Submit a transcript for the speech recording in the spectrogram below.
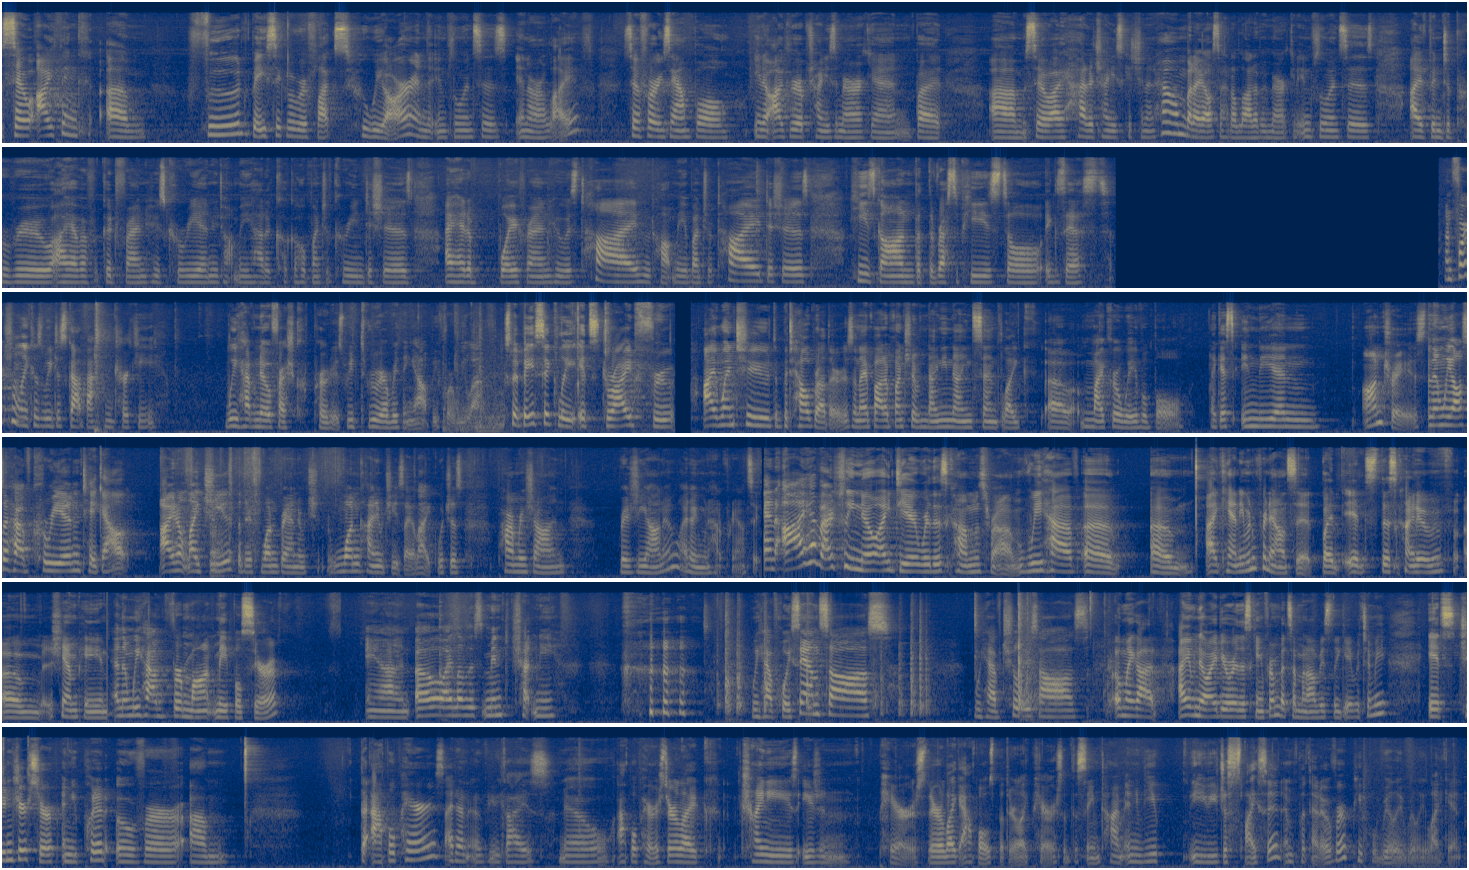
So I think um, food basically reflects who we are and the influences in our life. So for example, you know, I grew up Chinese American, but um, so I had a Chinese kitchen at home, but I also had a lot of American influences. I've been to Peru. I have a good friend who's Korean who taught me how to cook a whole bunch of Korean dishes. I had a boyfriend who was Thai who taught me a bunch of Thai dishes. He's gone, but the recipes still exist. Unfortunately, because we just got back from Turkey, we have no fresh produce. We threw everything out before we left. So basically, it's dried fruit. I went to the Patel Brothers and I bought a bunch of 99 cent like uh, microwavable, I guess Indian entrees. And then we also have Korean takeout. I don't like cheese, but there's one brand of one kind of cheese I like, which is Parmesan Reggiano. I don't even know how to pronounce it. And I have actually no idea where this comes from. We have a um, I can't even pronounce it, but it's this kind of um, champagne. And then we have Vermont maple syrup. And oh, I love this mint chutney. we have hoisin sauce. We have chili sauce. Oh my God, I have no idea where this came from, but someone obviously gave it to me. It's ginger syrup and you put it over um, the apple pears. I don't know if you guys know apple pears. They're like Chinese Asian pears. They're like apples, but they're like pears at the same time. And if you you just slice it and put that over, people really really like it.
